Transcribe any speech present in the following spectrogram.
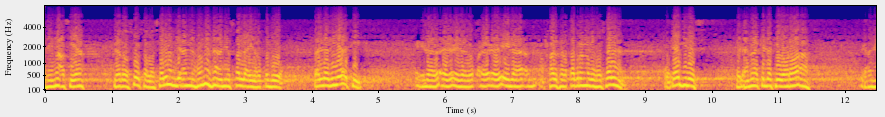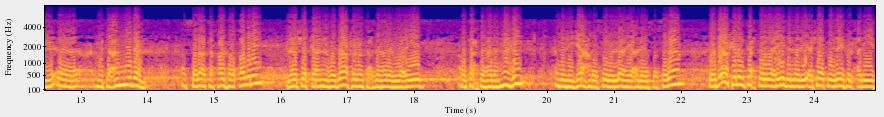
في معصية للرسول صلى الله عليه وسلم لأنه نهى أن يصلى إلى القبور. فالذي يأتي إلى إلى إلى خلف القبر النبي صلى الله عليه وسلم ويجلس في الأماكن التي وراءه يعني آه، متعمدا الصلاة خلف القبر لا شك أنه داخل تحت هذا الوعيد أو تحت هذا النهي. الذي جاء عن رسول الله عليه الصلاة والسلام وداخل تحت الوعيد الذي أشرت إليه في الحديث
